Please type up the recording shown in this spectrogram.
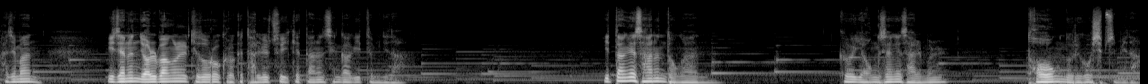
하지만 이제는 열방을 기도로 그렇게 달릴 수 있겠다는 생각이 듭니다. 이 땅에 사는 동안 그 영생의 삶을 더욱 누리고 싶습니다.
